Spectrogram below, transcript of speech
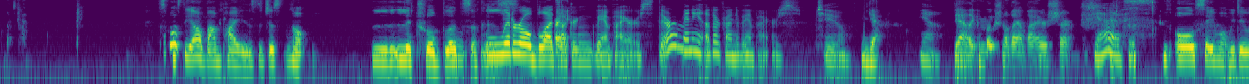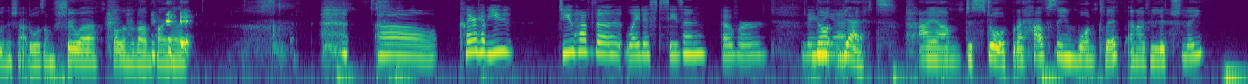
I suppose they are vampires. They're just not l- literal bloodsuckers. Literal blood sucking vampires. There are many other kind of vampires too. yeah Yeah. yeah like emotional vampires sure Yes. We've all seen what we do in the shadows. I'm sure. Colin the vampire. oh, Claire, have you? Do you have the latest season over there Not yet? yet. I am distraught, but I have seen one clip, and I've literally.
